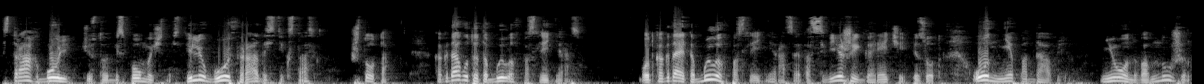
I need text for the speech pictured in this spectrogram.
Страх, боль, чувство беспомощности, любовь, радость, экстаз. Что-то. Когда вот это было в последний раз? Вот когда это было в последний раз, это свежий горячий эпизод. Он не подавлен. Не он вам нужен,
